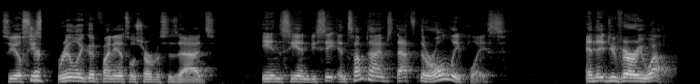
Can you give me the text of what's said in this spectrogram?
So you'll see sure. really good financial services ads in CNBC, and sometimes that's their only place, and they do very well.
